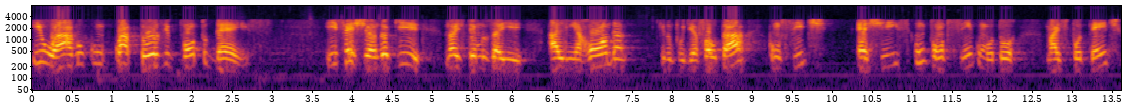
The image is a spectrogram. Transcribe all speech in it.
e o Argo com 14,10. E fechando aqui, nós temos aí a linha Honda, que não podia faltar, com City EX 1.5, motor mais potente,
